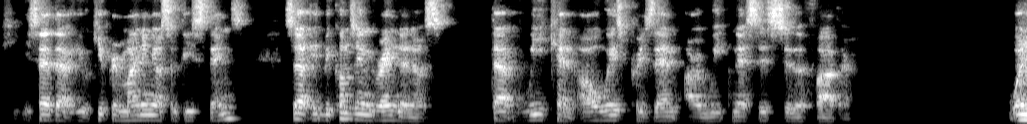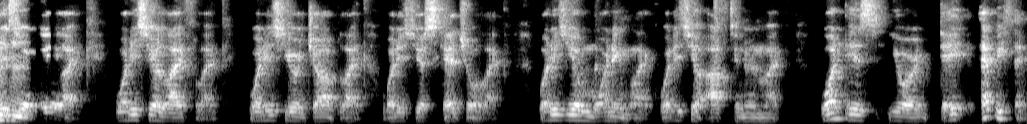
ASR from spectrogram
he said that he'll keep reminding us of these things, so it becomes ingrained in us that we can always present our weaknesses to the Father. What mm-hmm. is your day like? What is your life like? What is your job like? What is your schedule like? What is your morning like? What is your afternoon like? What is your day? Everything.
